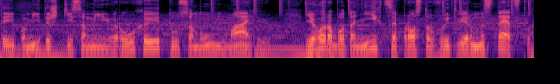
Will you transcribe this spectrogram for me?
ти помітиш ті самі рухи, ту саму магію. Його робота ніг це просто витвір мистецтва.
